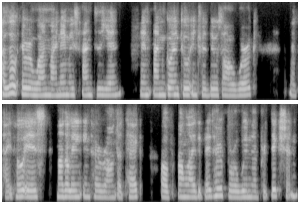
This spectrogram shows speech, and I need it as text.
Hello, everyone. My name is An-Zi Yen, and I'm going to introduce our work. The title is Modeling Inter-Round Attack of Online Debater for Winner Prediction.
